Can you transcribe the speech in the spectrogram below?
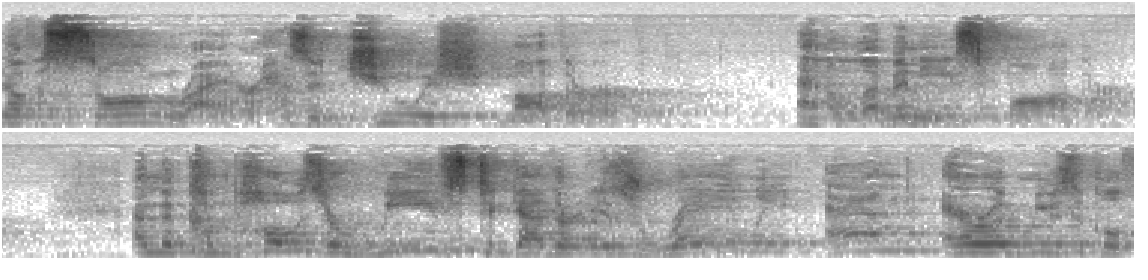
Now, the songwriter has a Jewish mother and a Lebanese father, and the composer weaves together Israeli and Arab musical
